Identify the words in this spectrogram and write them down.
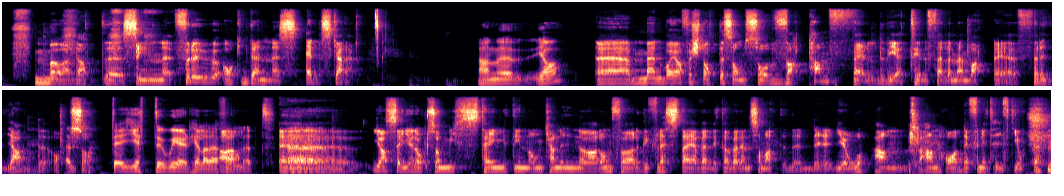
mördat eh, sin fru och dennes älskare. Han, eh, ja, men vad jag förstått det som så vart han fälld vid ett tillfälle men vart det friad också. det är jätteweird hela det här Ja. fallet. Eh, Eh, jag säger också misstänkt inom kaninöron för de flesta är väldigt överens om att det, det, jo, han, han har definitivt gjort det.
